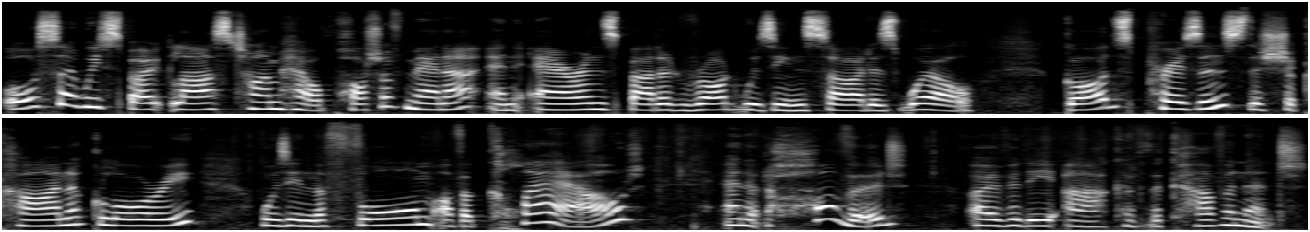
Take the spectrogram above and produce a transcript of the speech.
Also, we spoke last time how a pot of manna and Aaron's budded rod was inside as well. God's presence, the Shekinah glory, was in the form of a cloud and it hovered over the Ark of the Covenant.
